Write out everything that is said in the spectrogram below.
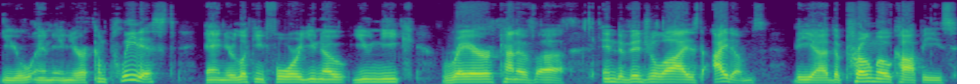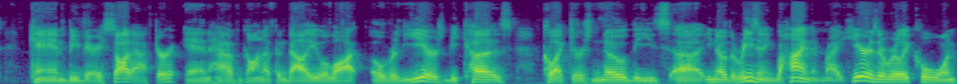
you and, and you're a completist and you're looking for, you know, unique, rare, kind of uh, individualized items, the uh, the promo copies can be very sought after and have gone up in value a lot over the years because collectors know these, uh, you know, the reasoning behind them, right? Here is a really cool one.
